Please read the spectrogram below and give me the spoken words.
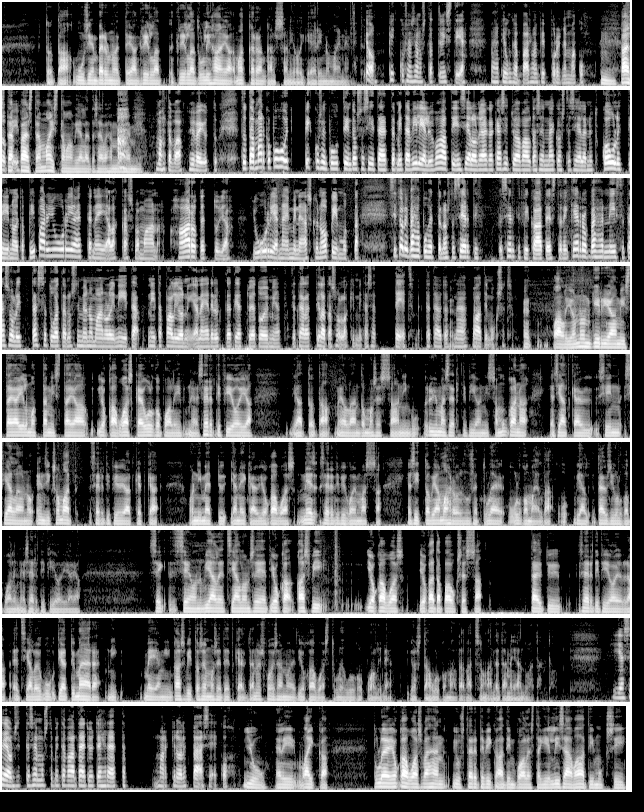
tota, uusien perunoiden ja grillat, grillatun lihan ja makkaran kanssa niin oikein erinomainen. Joo, pikkusen semmoista twistiä, vähän tiukempaa, semmoinen pippurinen maku. Mm, päästä, päästään maistamaan vielä tässä vähän myöhemmin. Ah, mahtavaa, hyvä juttu. Tota, Marko, puhuit, pikkusen puhuttiin tuossa siitä, että mitä viljely vaatii. Siellä on aika käsityövaltaisen näköistä. Siellä nyt koulittiin noita piparjuuria, että ne ei ala kasvamaan haarotettuja juuri, näin minä äsken opin, mutta sitten oli vähän puhetta noista sertif- sertifikaateista, niin kerro vähän niistä. Tässä, oli, tässä tuotannossa nimenomaan oli niitä, niitä paljon ja ne edellyttää tiettyjä toimia ja täällä tilatasollakin, mitä sä teet, että täytät nämä vaatimukset. Et paljon on kirjaamista ja ilmoittamista ja joka vuosi käy ulkopuolinen sertifioi ja ja tota, me ollaan tuommoisessa niin ryhmäsertifioinnissa mukana ja sieltä käy, siellä on ensiksi omat sertifioijat, ketkä on nimetty ja ne käy joka vuosi ne sertifioimassa. Ja sitten on vielä mahdollisuus, että tulee ulkomailta vielä täysin ulkopuolinen sertifioija. Ja se, se on vielä, että siellä on se, että joka kasvi joka vuosi, joka tapauksessa täytyy sertifioida, että siellä on joku tietty määrä, niin meidänkin kasvit on semmoiset, että käytännössä voi sanoa, että joka vuosi tulee ulkopuolinen jostain ulkomailta katsomaan tätä meidän tuotantoa. Ja se on sitten semmoista, mitä vaan täytyy tehdä, että markkinoille pääseeko. Juu, eli vaikka tulee joka vuosi vähän just sertifikaatin puolestakin lisää vaatimuksia,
